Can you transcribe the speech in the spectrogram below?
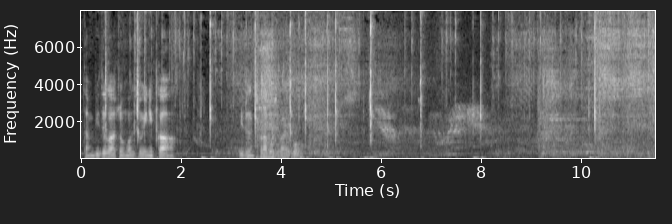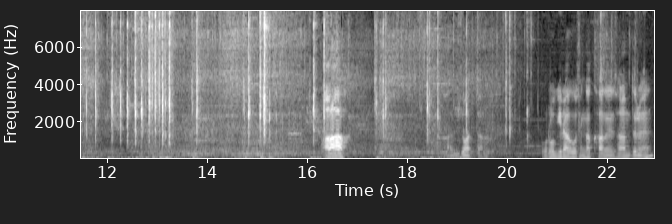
일단 미드가 좀 원숭이니까 미드는 쳐다보지 말고 아. 아주 좋았다. 뽀록이라고 생각하는 사람들은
